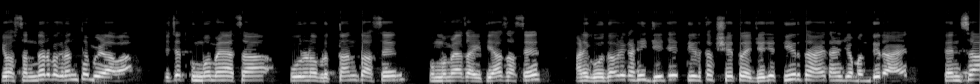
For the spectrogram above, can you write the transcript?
किंवा संदर्भ ग्रंथ मिळावा ज्याच्यात कुंभमेळ्याचा पूर्ण वृत्तांत असेल कुंभमेळ्याचा इतिहास असेल आणि गोदावरी काठी जे जे तीर्थक्षेत्र आहे जे जे तीर्थ आहेत आणि जे मंदिरं आहेत त्यांचा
